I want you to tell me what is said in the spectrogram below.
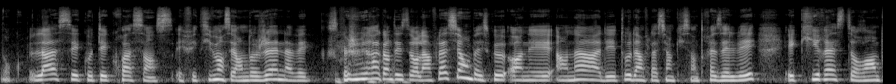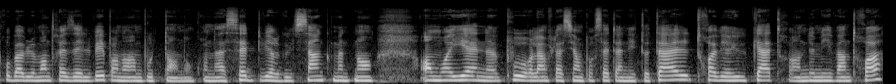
Donc là, c'est côté croissance. Effectivement, c'est endogène avec ce que je vais raconter sur l'inflation, parce qu'on on a des taux d'inflation qui sont très élevés et qui resteront probablement très élevés pendant un bout de temps. Donc on a 7,5 maintenant en moyenne pour l'inflation pour cette année totale, 3,4 en 2023.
